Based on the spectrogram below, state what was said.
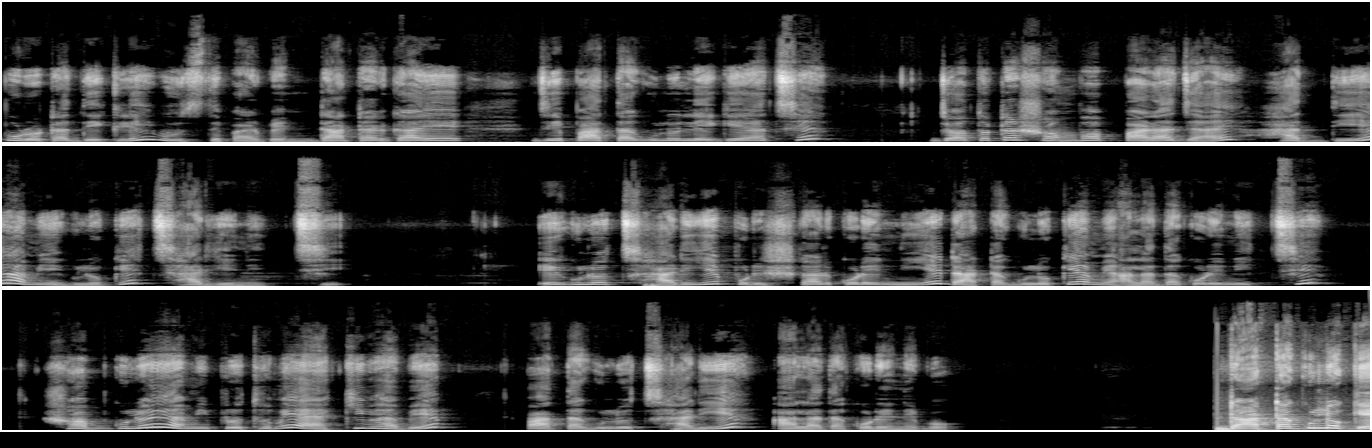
পুরোটা দেখলেই বুঝতে পারবেন। ডাঁটার গায়ে যে পাতাগুলো লেগে আছে, যতটা সম্ভব পারা যায়, হাত দিয়ে আমি এগুলোকে ছাড়িয়ে নিচ্ছি। এগুলো ছাড়িয়ে পরিষ্কার করে নিয়ে ডাটাগুলোকে আমি আলাদা করে নিচ্ছি। সবগুলোই আমি প্রথমে একইভাবে পাতাগুলো ছাড়িয়ে আলাদা করে নেব। ডাঁটাগুলোকে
